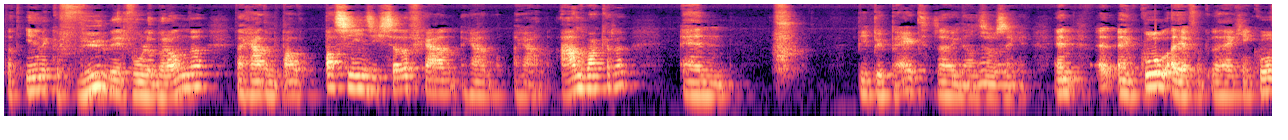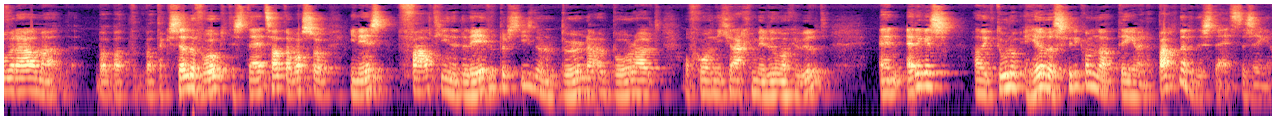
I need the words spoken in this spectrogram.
dat innerlijke vuur weer voelen branden. Dan gaat een bepaalde passie in zichzelf gaan, gaan, gaan aanwakkeren. En be prepared, zou ik dan zo zeggen. En een, cool, allee, dat is geen cool verhaal, maar wat, wat, wat ik zelf ook destijds had, dat was zo, ineens faalt je in het leven precies, door een burn-out, bore-out, of gewoon niet graag meer doen wat je wilt. En ergens had ik toen ook heel veel schrik om dat tegen mijn partner destijds te zeggen.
